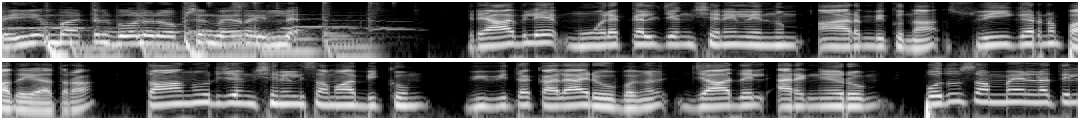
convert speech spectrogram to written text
Theyyam പാട്ടിൽ പോലൊരു ഓപ്ഷൻ വേറെ ഇല്ല. രാവിലെ മൂലക്കൽ ജംഗ്ഷനിൽ നിന്നും ആരംഭിക്കുന്ന സ്വീകരണ പദയാത്ര താനൂർ ജംഗ്ഷനിൽ സമാപിക്കും. വിവിധ കലാരൂപങ്ങൾ ജാഥയിൽ അരങ്ങേറും. പൊതുസമ്മേളനത്തിൽ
